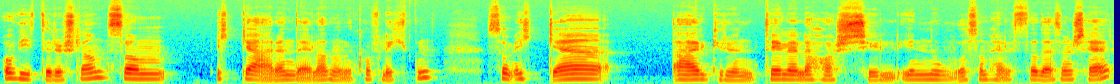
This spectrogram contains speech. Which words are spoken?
og Hviterussland som ikke er en del av denne konflikten. Som ikke er grunn til eller har skyld i noe som helst av det som skjer.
